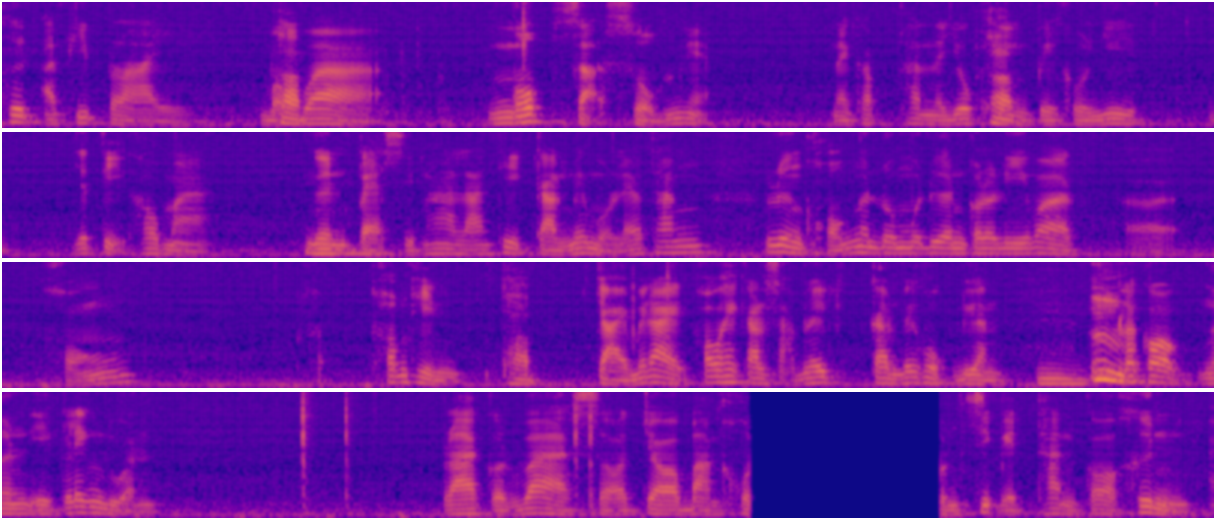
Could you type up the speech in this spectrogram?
ขึ้นอภิปราย บอครักบว่างบสะสมเนี่ยนะครับท่านนายกครัเอบ งเป็นคนยี่ยติเข้ามาเงิน 85 ล้านที่กันไม่หมดแล้วทั้งเรื่องของเงินรวมเดือนกรณีว่าเอ่อของท้องถิ่นครับ จ่ายไม่ได้เขาให้การสามเลยกันไปหกเดือนอืมแล้วก็เงินอีกเร่งด่วน ปรากฏว่าสจบางคนคนสิบเอ็ดท่านก็ขึ้น อ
